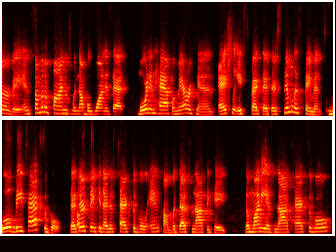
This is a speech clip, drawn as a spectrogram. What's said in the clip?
survey. And some of the findings were number one is that more than half Americans actually expect that their stimulus payments will be taxable, that they're thinking that it's taxable income, but that's not the case. The money is not taxable.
